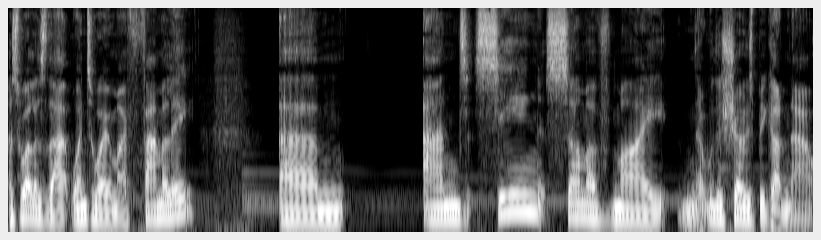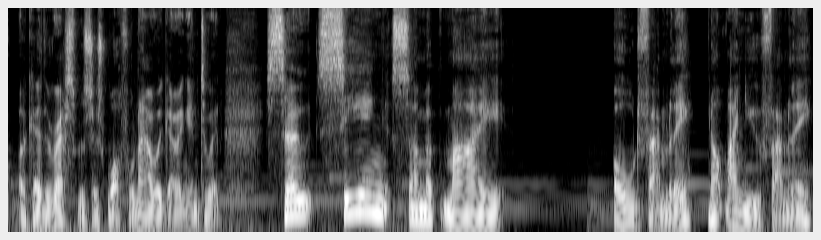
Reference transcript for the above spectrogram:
as well as that. Went away with my family. Um, and seeing some of my the show's begun now okay the rest was just waffle now we're going into it so seeing some of my old family not my new family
